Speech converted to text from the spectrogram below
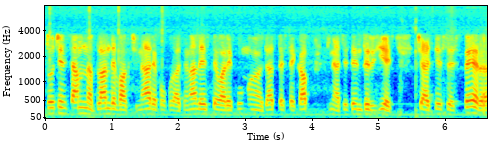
tot ce înseamnă plan de vaccinare populațională este oarecum uh, dat peste cap prin aceste întârzieri. Ceea ce se speră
